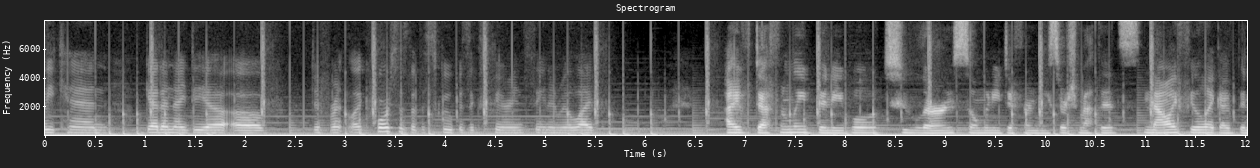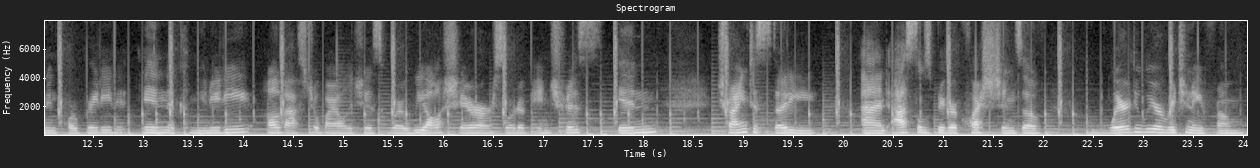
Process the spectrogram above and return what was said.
we can get an idea of different like forces that the scoop is experiencing in real life. I've definitely been able to learn so many different research methods. Now I feel like I've been incorporated in a community of astrobiologists where we all share our sort of interests in trying to study and ask those bigger questions of where do we originate from?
